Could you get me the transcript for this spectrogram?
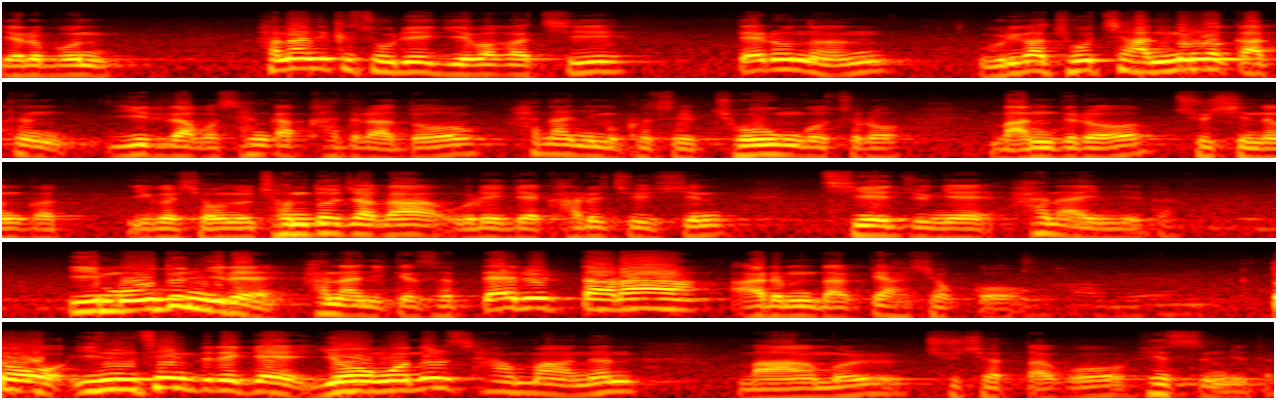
여러분 하나님께서 우리에게 이와 같이 때로는 우리가 좋지 않는 것 같은 일이라고 생각하더라도 하나님은 그것을 좋은 것으로 만들어 주시는 것 이것이 오늘 전도자가 우리에게 가르쳐 주신 지혜 중에 하나입니다. 이 모든 일에 하나님께서 때를 따라 아름답게 하셨고 또 인생들에게 영혼을 사모하는 마음을 주셨다고 했습니다.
